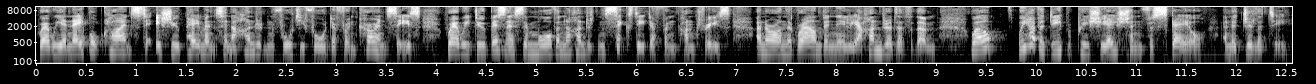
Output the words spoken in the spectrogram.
where we enable clients to issue payments in 144 different currencies, where we do business in more than 160 different countries and are on the ground in nearly 100 of them, well, we have a deep appreciation for scale and agility.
